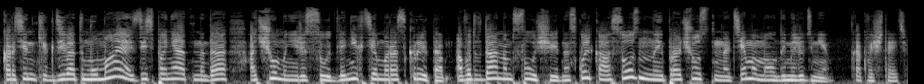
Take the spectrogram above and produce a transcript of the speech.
картинки к 9 мая, здесь понятно, да, о чем они рисуют. Для них тема раскрыта. А вот в данном случае, насколько осознанно и прочувствована тема молодыми людьми? Как вы считаете?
